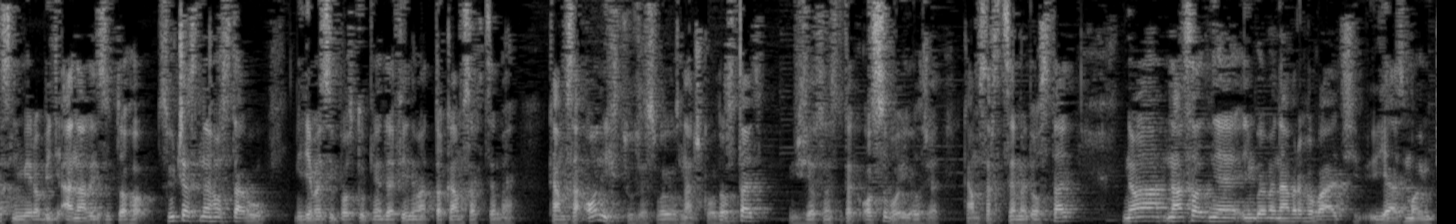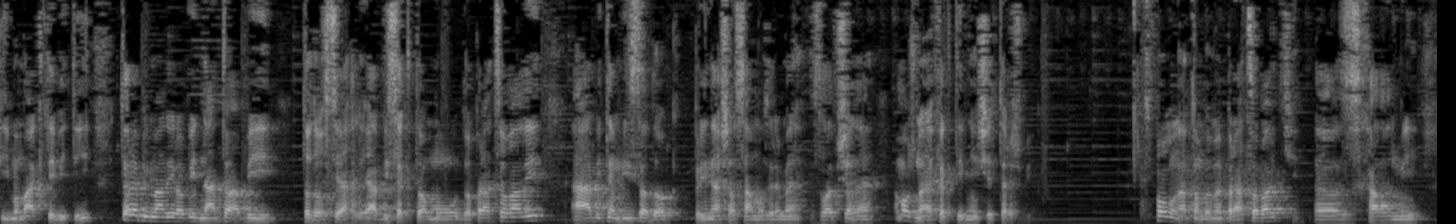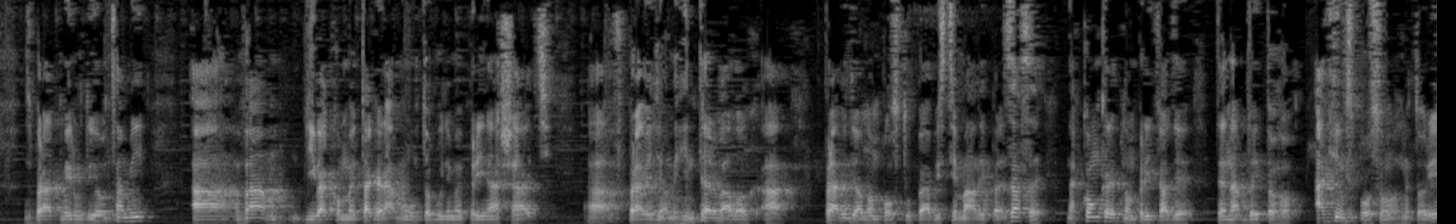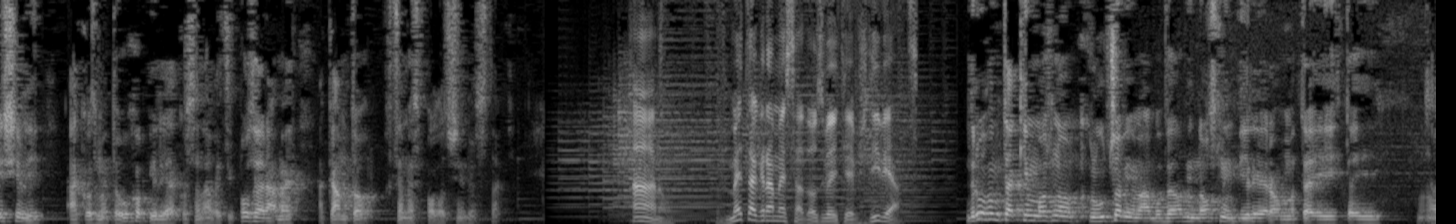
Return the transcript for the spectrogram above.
s nimi robiť analýzu toho súčasného stavu, ideme si postupne definovať to, kam sa chceme, kam sa oni chcú so svojou značkou dostať, že som si to tak osvojil, že kam sa chceme dostať No a následne im budeme navrhovať ja s mojim tímom aktivity, ktoré by mali robiť na to, aby to dosiahli, aby sa k tomu dopracovali a aby ten výsledok prinášal samozrejme zlepšené a možno efektívnejšie tržby. Spolu na tom budeme pracovať e, s chalanmi, s bratmi Rudiovcami a vám, divákom Metagramu, to budeme prinášať e, v pravidelných intervaloch a pravidelnom postupe, aby ste mali zase na konkrétnom príklade ten update toho, akým spôsobom sme to riešili, ako sme to uchopili, ako sa na veci pozeráme a kam to chceme spoločne dostať. Áno, v Metagrame sa dozviete vždy viac. Druhým takým možno kľúčovým alebo veľmi nosným pilierom tej, tej e,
